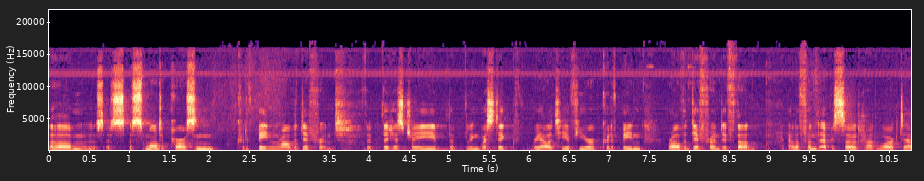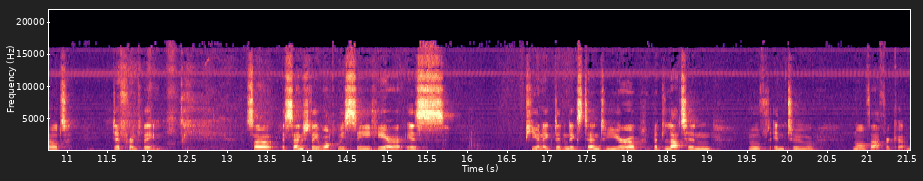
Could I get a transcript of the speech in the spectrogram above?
um, a, a, smarter person, could have been rather different. The, the history, the linguistic reality of Europe could have been rather different if that elephant episode had worked out differently. So essentially, what we see here is Punic didn't extend to Europe, but Latin moved into North Africa.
